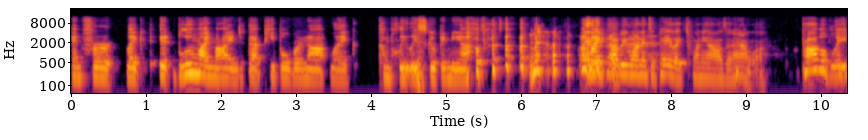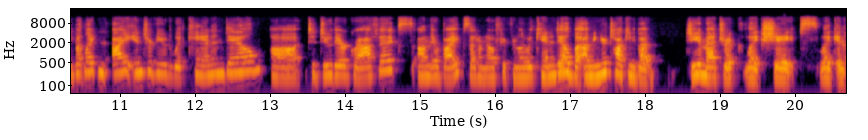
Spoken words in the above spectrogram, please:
And for like, it blew my mind that people were not like completely scooping me up. I was and like, they probably wanted to pay like twenty dollars an hour. Probably, but like I interviewed with Cannondale uh, to do their graphics on their bikes. I don't know if you're familiar with Cannondale, but I mean, you're talking about geometric like shapes, like and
